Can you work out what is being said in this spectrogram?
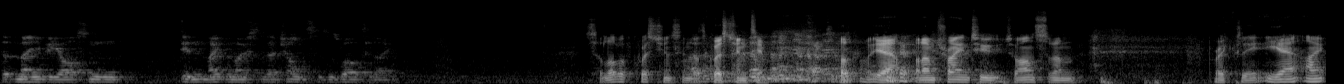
That maybe Arsenal didn't make the most of their chances as well today. It's a lot of questions in that question, Tim. but yeah, but I'm trying to, to answer them correctly. Yeah, I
